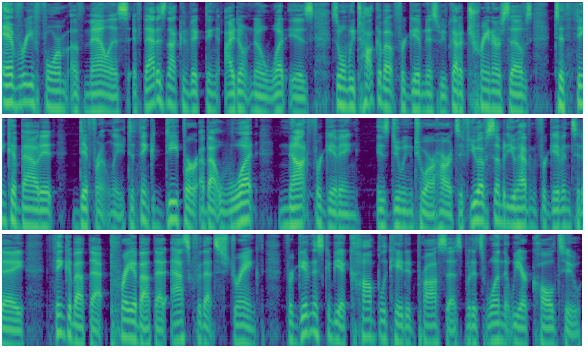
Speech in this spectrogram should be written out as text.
every form of malice. If that is not convicting, I don't know what is. So when we talk about forgiveness, we've got to train ourselves to think about it differently, to think deeper about what not forgiving is doing to our hearts. If you have somebody you haven't forgiven today, think about that, pray about that, ask for that strength. Forgiveness can be a complicated process, but it's one that we are called to.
